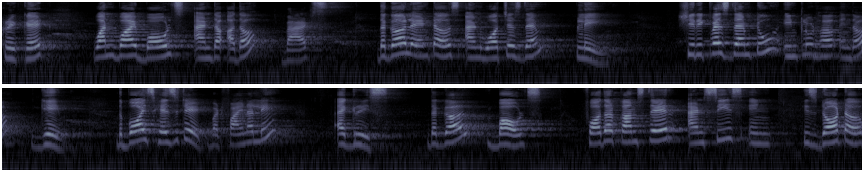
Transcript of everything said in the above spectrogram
cricket. One boy bowls and the other bats. The girl enters and watches them play. She requests them to include her in the game. The boys hesitate but finally agrees. The girl bowls. Father comes there and sees in his daughter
